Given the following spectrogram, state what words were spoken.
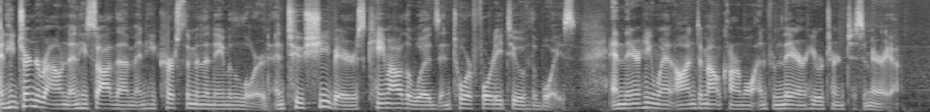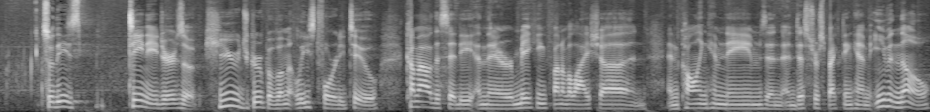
And he turned around and he saw them and he cursed them in the name of the Lord. And two she bears came out of the woods and tore 42 of the boys. And there he went on to Mount Carmel, and from there he returned to Samaria. So these teenagers, a huge group of them, at least 42, come out of the city and they're making fun of Elisha and, and calling him names and, and disrespecting him, even though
